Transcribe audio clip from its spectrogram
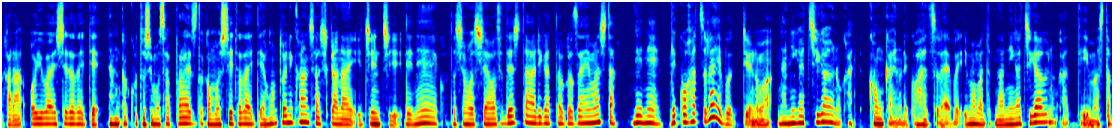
からお祝いしていただいて、なんか今年もサプライズとかもしていただいて、本当に感謝しかない一日でね、今年も幸せでした。ありがとうございました。でね、レコ発ライブっていうのは何が違うのか、今回のレコ発ライブ、今までと何が違うのかって言いますと、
